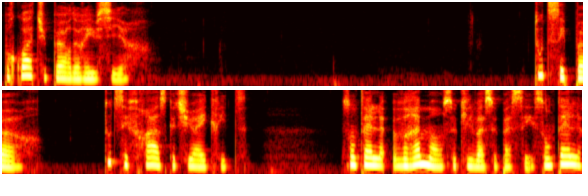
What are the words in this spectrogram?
Pourquoi as-tu peur de réussir? Toutes ces peurs, toutes ces phrases que tu as écrites, sont-elles vraiment ce qu'il va se passer? Sont-elles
